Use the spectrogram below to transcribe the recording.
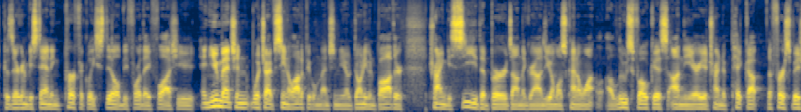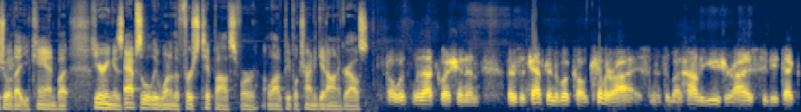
because they're going to be standing perfectly still before they flush. You and you mentioned, which I've seen a lot of people mention. You know, don't even bother trying to see the birds on the ground. You almost kind of want a loose focus on the area, trying to pick up the first visual that you can. But hearing is absolutely one of the first tip offs for a lot of people trying to get on a grouse. Oh, without question, and there's a chapter in the book called Killer Eyes, and it's about how to use your eyes to detect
